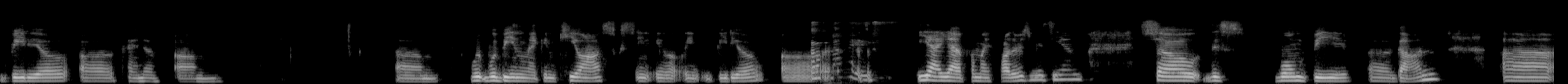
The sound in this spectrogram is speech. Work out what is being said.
video uh, kind of um, um, would, would be in like in kiosks in in, in video. Uh, Oh, nice. Yeah, yeah, for my father's museum. So this won't be uh, gone. Uh,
